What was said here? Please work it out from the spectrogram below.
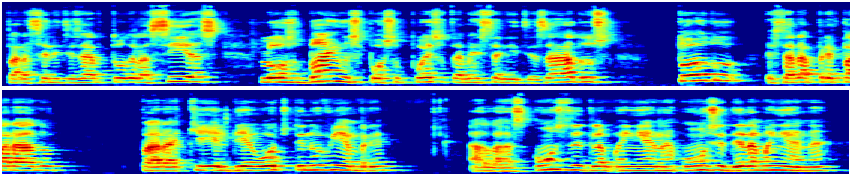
para sanitizar todas as cias, os banhos, por supuesto, também sanitizados, todo estará preparado para que o dia 8 de novembro a las 11 de la mañana, 11 de la mañana,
